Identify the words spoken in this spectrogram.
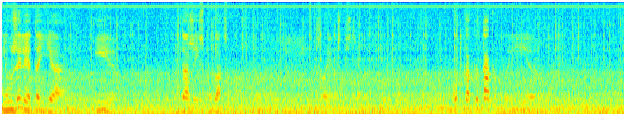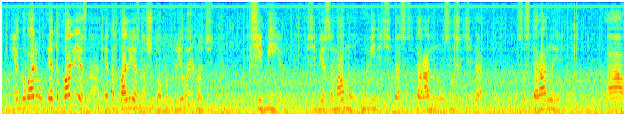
Неужели это я? И даже испугаться может своей личности. Вот как-то так. И я говорю, это полезно. Это полезно, чтобы привыкнуть к себе, к себе самому, увидеть себя со стороны, услышать себя со стороны. А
